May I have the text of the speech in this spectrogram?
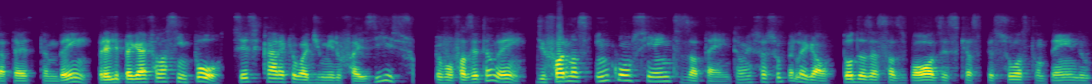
até também, para ele pegar e falar assim, pô, se esse cara que eu admiro faz isso, eu vou fazer também, de formas inconscientes até. Então isso é super legal. Todas essas vozes que as pessoas estão tendo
